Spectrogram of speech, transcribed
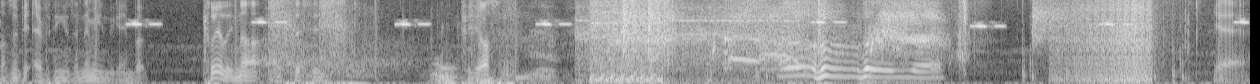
because maybe everything is an enemy in the game, but clearly not, as this is pretty awesome. Oh, oh yeah. Yeah.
